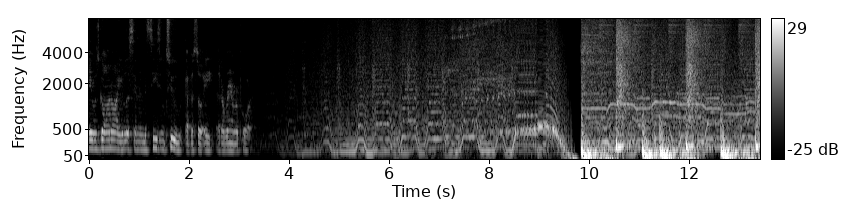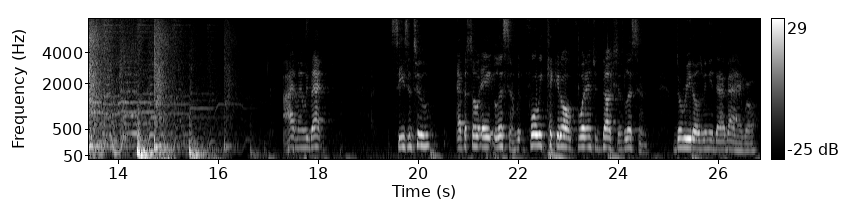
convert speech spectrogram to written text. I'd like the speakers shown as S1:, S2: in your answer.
S1: Hey, what's going on? You're listening to season two, episode eight of the Ram Report. All right, man, we back. Season two, episode eight. Listen, before we kick it off, before the introductions, listen. Doritos, we need that bag, bro.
